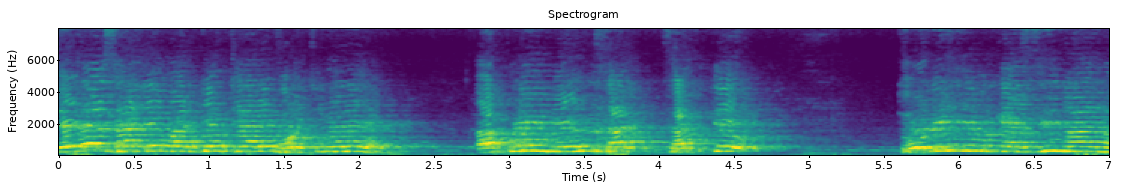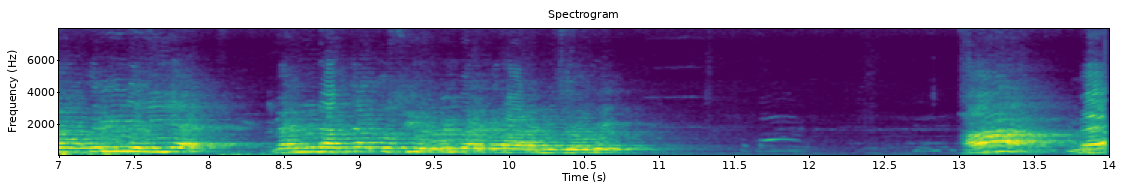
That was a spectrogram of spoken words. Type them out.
ਜਿਹੜੇ ਸਾਡੇ ਵਰਗੇ ਵਿਚਾਰੇ ਫੌਜੀਆਂ ਨੇ, ਆਪਣੀ ਮਿਹਨਤ ਸੱਟ ਕੇ ਥੋੜੀ ਜਿਹੀ ਵੈਕੈਂਸੀ ਨਾਲ ਨੌਕਰੀ ਲਈ ਹੈ, ਮੈਨੂੰ ਲੱਗਦਾ ਤੁਸੀਂ ਉਹ ਵੀ ਬਰਕਰਾਰ ਨਹੀਂ ਚਾਹੁੰਦੇ। ਹਾਂ, ਮੈਂ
